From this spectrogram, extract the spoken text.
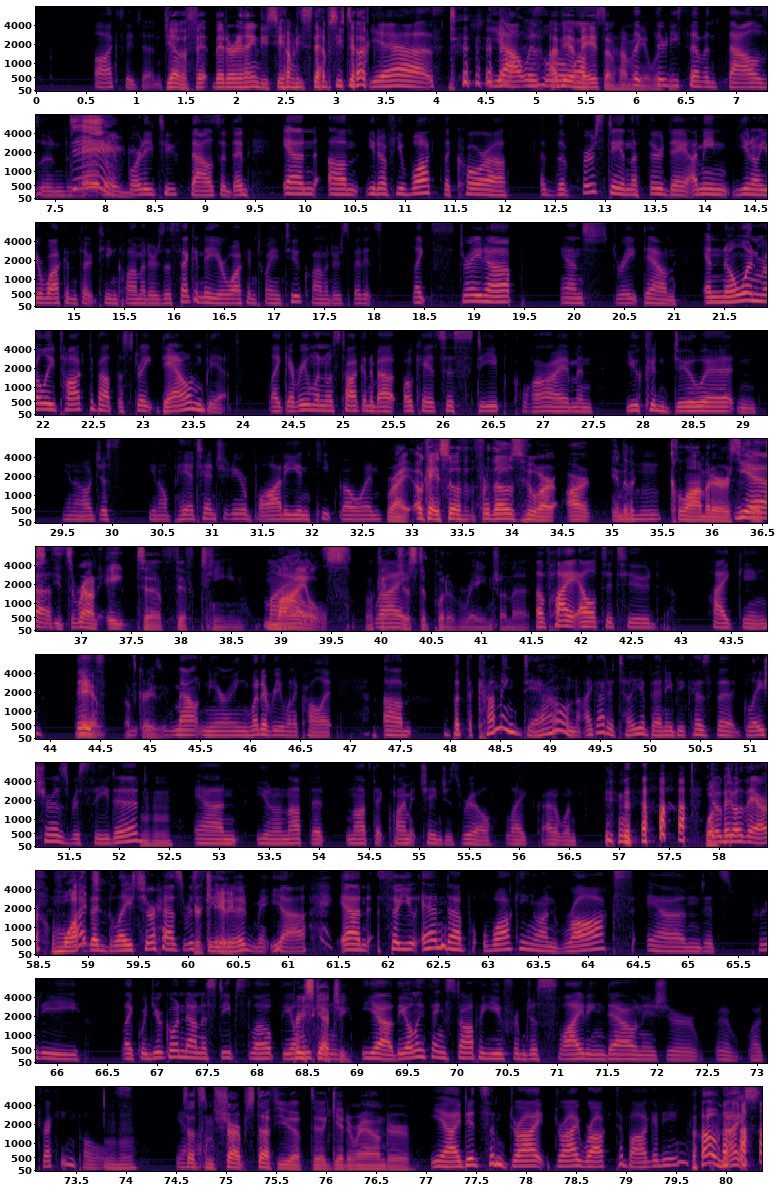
oxygen. Do you have a Fitbit or anything? Do you see how many steps you took? Yes. Yeah, it was I'd be little off- amazed on how many like it would be. thirty-seven thousand, Dang! forty-two thousand, and and um, you know, if you walked the Kora, the first day and the third day, I mean, you know, you're walking thirteen kilometers. The second day, you're walking twenty-two kilometers, but it's like straight up and straight down, and no one really talked about the straight down bit. Like everyone was talking about, okay, it's a steep climb, and you can do it, and you know, just you know, pay attention to your body and keep going. Right. Okay. So th- for those who are aren't into the kilometers, Mm-hmm. Yes. it's, it's around eight to fifteen Miles. Okay, Right. just to put a range on that. of high altitude hiking. Man, that's crazy. Mountaineering, whatever you want to call it. Um, but the coming down, I got to tell you, Benny, because the glacier has receded, Mm-hmm. and you know, not that not that climate change is real. Like I don't want. Don't go there. What? The glacier has receded. Yeah. And so you end up walking on rocks, and it's pretty. Like when you're going down a steep slope, the Pretty only thing- sketchy. yeah, the only thing stopping you from just sliding down is your uh, uh, trekking poles. Mm-hmm. So it's some sharp stuff you have to get around, or yeah, I did some dry dry rock tobogganing. oh, nice.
